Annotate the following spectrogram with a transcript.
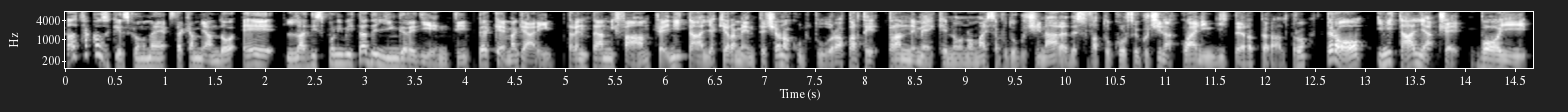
L'altra cosa che secondo me sta cambiando è la disponibilità degli ingredienti, perché magari 30 anni fa, cioè in Italia chiaramente c'è una cultura, a parte tranne me che non ho mai saputo cucinare, adesso ho fatto un corso di cucina qua in Inghilterra peraltro, però in Italia, cioè, vuoi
